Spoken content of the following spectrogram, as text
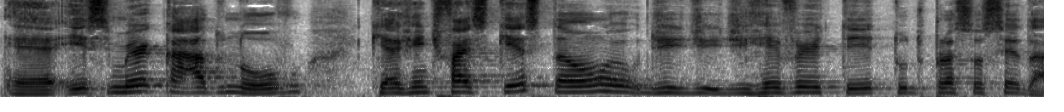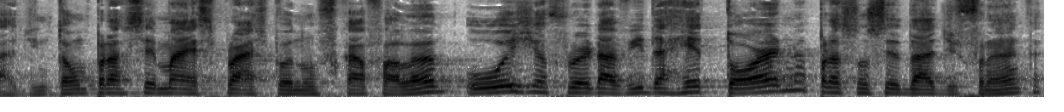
é, esse mercado novo que a gente faz questão de, de, de reverter tudo para a sociedade. Então, para ser mais prático, para não ficar falando, hoje a Flor da Vida retorna para a sociedade franca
